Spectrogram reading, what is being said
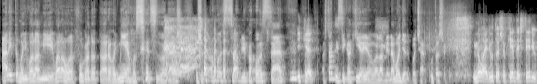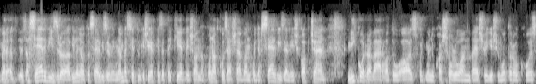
állítom, hogy valami, valahol fogadott arra, hogy milyen hosszú ez az adás, és ahhoz szabjuk a hosszát. Igen. A statisztika kijöjjön valami. Na mondjad, bocsánat, utolsó kérdés. No, egy utolsó kérdést térjük, mert a szervizről, a villanyautó szervizről még nem beszéltünk, és érkezett egy kérdés annak vonatkozásában, hogy a szervizelés kapcsán mikorra várható az, hogy mondjuk hasonlóan belső égésű motorokhoz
